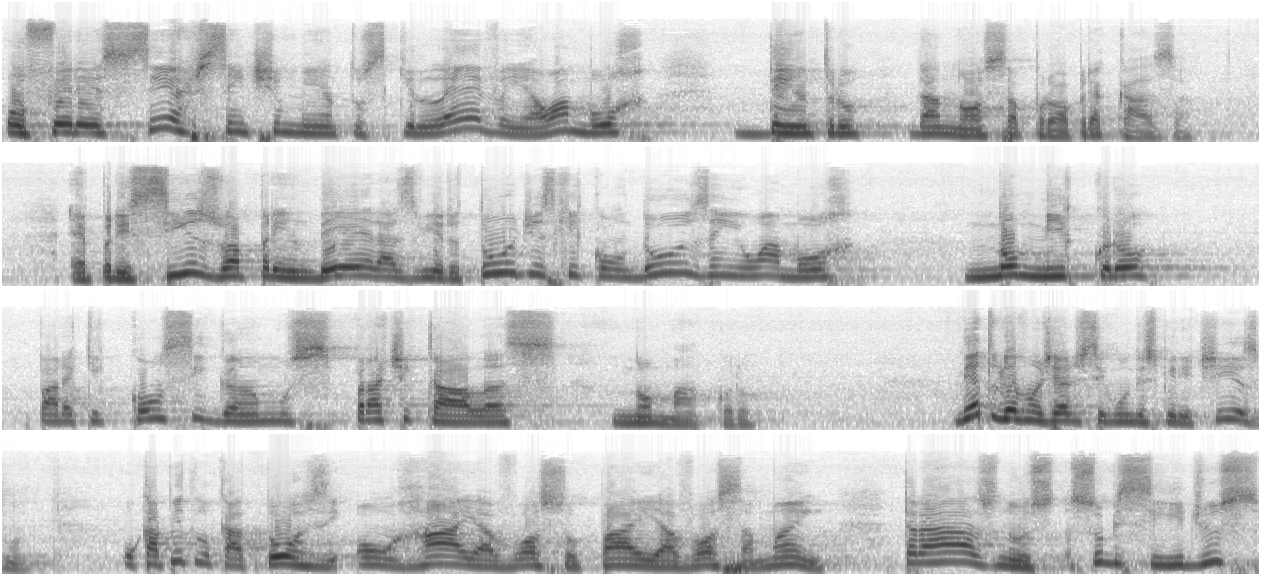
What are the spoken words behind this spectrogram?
oferecer sentimentos que levem ao amor dentro da nossa própria casa. É preciso aprender as virtudes que conduzem o amor no micro para que consigamos praticá-las no macro. Dentro do Evangelho segundo o Espiritismo, o capítulo 14, honrai a vosso pai e a vossa mãe, traz-nos subsídios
